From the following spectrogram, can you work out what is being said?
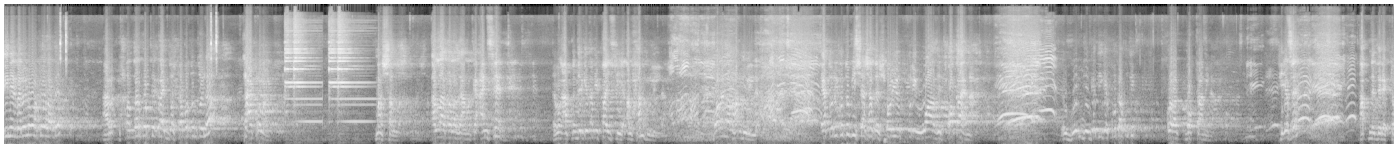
দিনের বেলা হলো অটোওয়ালাদের। আর সন্ধ্যার পর থেকে রাত দশটা পর্যন্ত হইল ট্রাকওয়ালা মার্শাল্লাহ আল্লাহ তালা যে আমাকে আনছেন এবং আপনাদেরকে আমি পাইছি, আলহামদুলিল্লাহ। বলেন আলহামদুলিল্লাহ। এতটুকু তো বিশ্বাস আছে, শরীয়তপুরি ঠকায় না। দিকে কোটাকুটি করার বক্তা আমি না। ঠিক আছে? আপনাদের একটা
